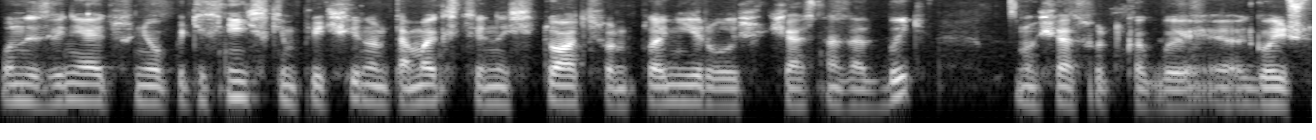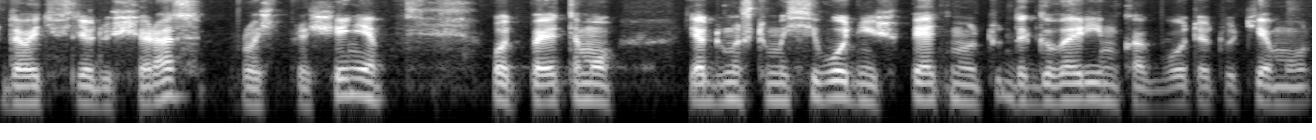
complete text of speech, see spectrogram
Он извиняется, у него по техническим причинам, там экстренная ситуация, он планировал еще час назад быть, ну, сейчас вот как бы э, говорит, что давайте в следующий раз, просит прощения. Вот поэтому я думаю, что мы сегодня еще пять минут договорим, как бы вот эту тему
